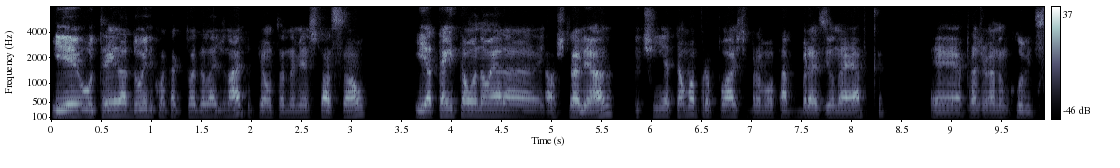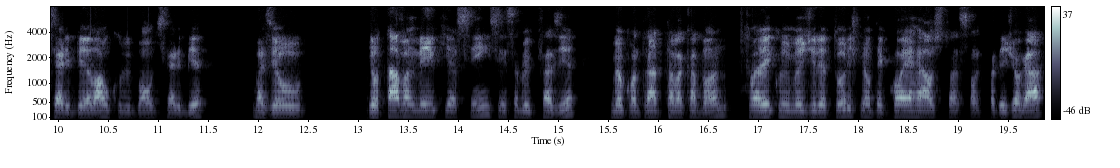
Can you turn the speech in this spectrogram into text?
E o treinador ele contactou a Adelaide United perguntando a minha situação. E até então eu não era australiano. Eu tinha até uma proposta para voltar para o Brasil na época, é, para jogar num clube de Série B lá, um clube bom de Série B. Mas eu eu estava meio que assim, sem saber o que fazer. Meu contrato estava acabando. Falei com os meus diretores, perguntei qual é a real situação de poder jogar,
